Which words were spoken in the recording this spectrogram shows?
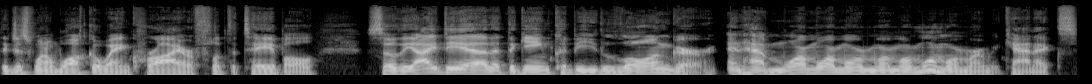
they just want to walk away and cry or flip the table. So the idea that the game could be longer and have more, more, more, more, more, more, more, more mechanics,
